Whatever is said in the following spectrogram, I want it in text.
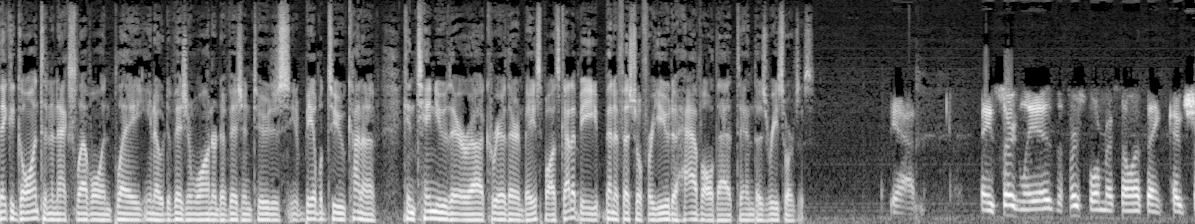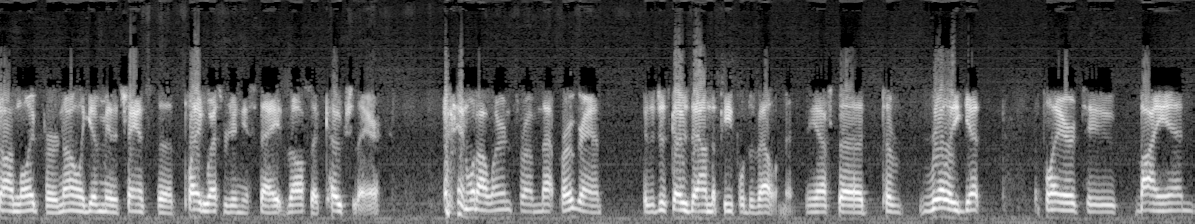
they could go on to the next level and play, you know, Division one or Division two, just you know, be able to kind of continue their uh, career there in baseball. It's got to be beneficial for you to have all that and those resources. Yeah, it certainly is. The first foremost, I want to thank Coach Sean Lloyd for not only giving me the chance to play at West Virginia State, but also coach there. and what I learned from that program is it just goes down to people development. You have to to really get the player to buy in.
